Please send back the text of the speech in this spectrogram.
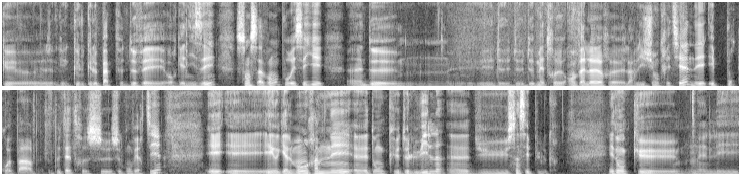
que, le pape devait organiser, 100 savants pour essayer euh, de, de, mettre en valeur euh, la religion chrétienne et, pourquoi pas peut-être se, convertir. Et, également ramener euh, donc de l'huile euh, du Saint-Sépulcre. Et donc, euh, les,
